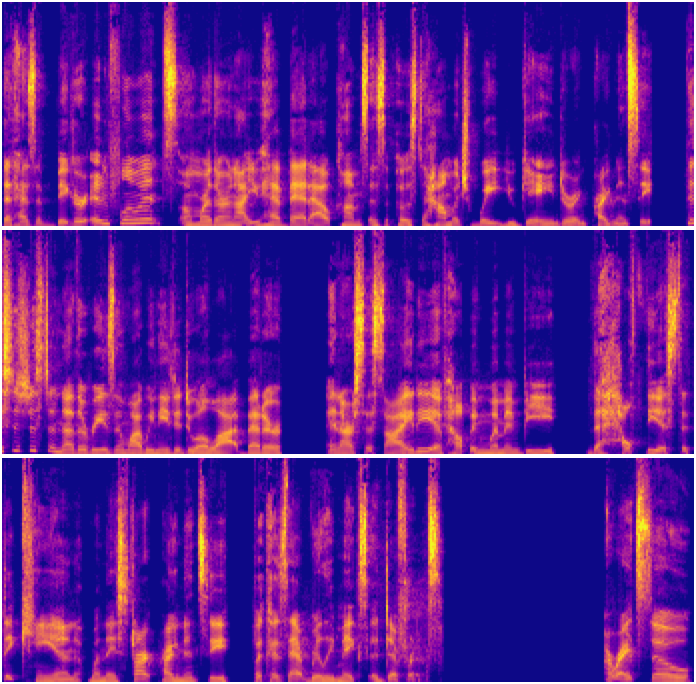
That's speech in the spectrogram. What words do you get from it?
that has a bigger influence on whether or not you have bad outcomes as opposed to how much weight you gain during pregnancy. This is just another reason why we need to do a lot better in our society of helping women be the healthiest that they can when they start pregnancy, because that really makes a difference. All right, so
